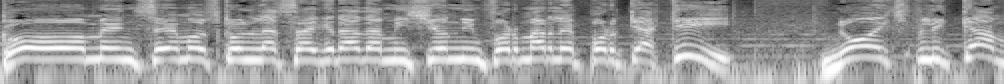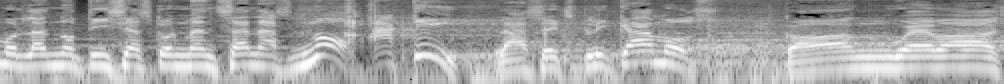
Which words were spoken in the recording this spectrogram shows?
Comencemos con la sagrada misión de informarle porque aquí no explicamos las noticias con manzanas, no, aquí las explicamos con huevos.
